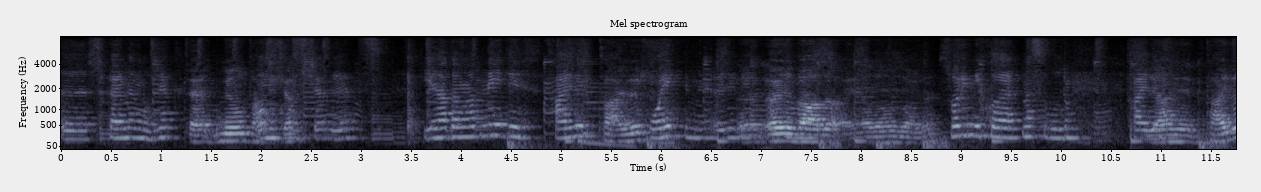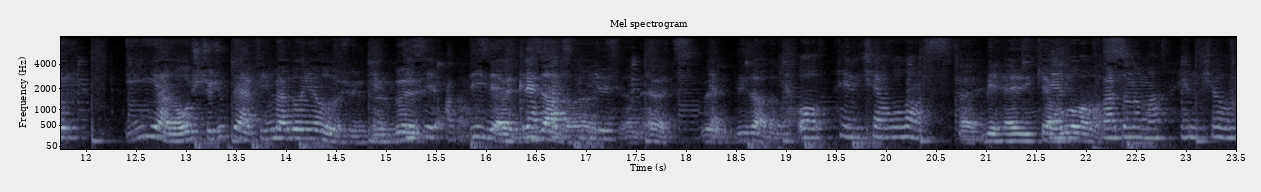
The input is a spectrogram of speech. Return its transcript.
e, Superman olacak. Evet bugün onu Onu tartışacağız. konuşacağız evet. Yeni adam adı neydi? Tyler Tyler. Boyd mi? Öyle bir, Evet, öyle bir var. adı, adamımız vardı. Sorayım ilk olarak nasıl buldum Tyler'ı? Yani Tyler iyi yani hoş çocuk da yani filmlerde oynayan o çocuk. Yani böyle dizi adam. dizi evet Grant dizi adam Gustin evet. gibi. Yani, evet böyle Yani- dizi adam. Yani o Henry Cavill olamaz. Evet, bir Harry Cavill Hem- olamaz. Pardon ama Henry Cavill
